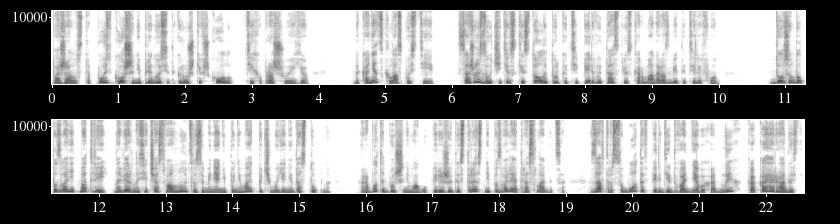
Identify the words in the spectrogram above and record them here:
«Пожалуйста, пусть Гоша не приносит игрушки в школу», — тихо прошу ее. Наконец класс пустеет. Сажусь за учительский стол и только теперь вытаскиваю из кармана разбитый телефон. Должен был позвонить Матвей. Наверное, сейчас волнуется за меня, не понимает, почему я недоступна. Работать больше не могу. Пережитый стресс не позволяет расслабиться. Завтра суббота, впереди два дня выходных. Какая радость!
